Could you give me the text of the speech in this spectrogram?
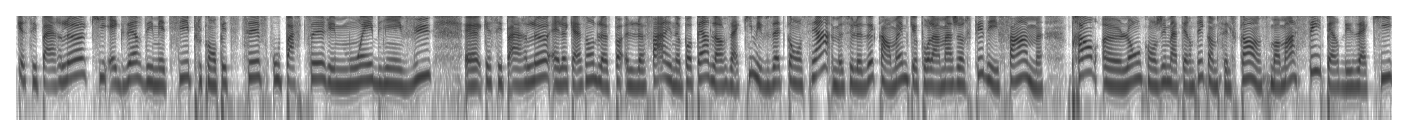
que ces pères-là qui exercent des métiers plus compétitifs ou partir est moins bien vu, euh, que ces pères-là aient l'occasion de le, le faire et ne pas perdre leurs acquis. Mais vous êtes conscient, Monsieur Leduc, quand même, que pour la majorité des femmes, prendre un long congé maternité, comme c'est le cas en ce moment, c'est perdre des acquis, ben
